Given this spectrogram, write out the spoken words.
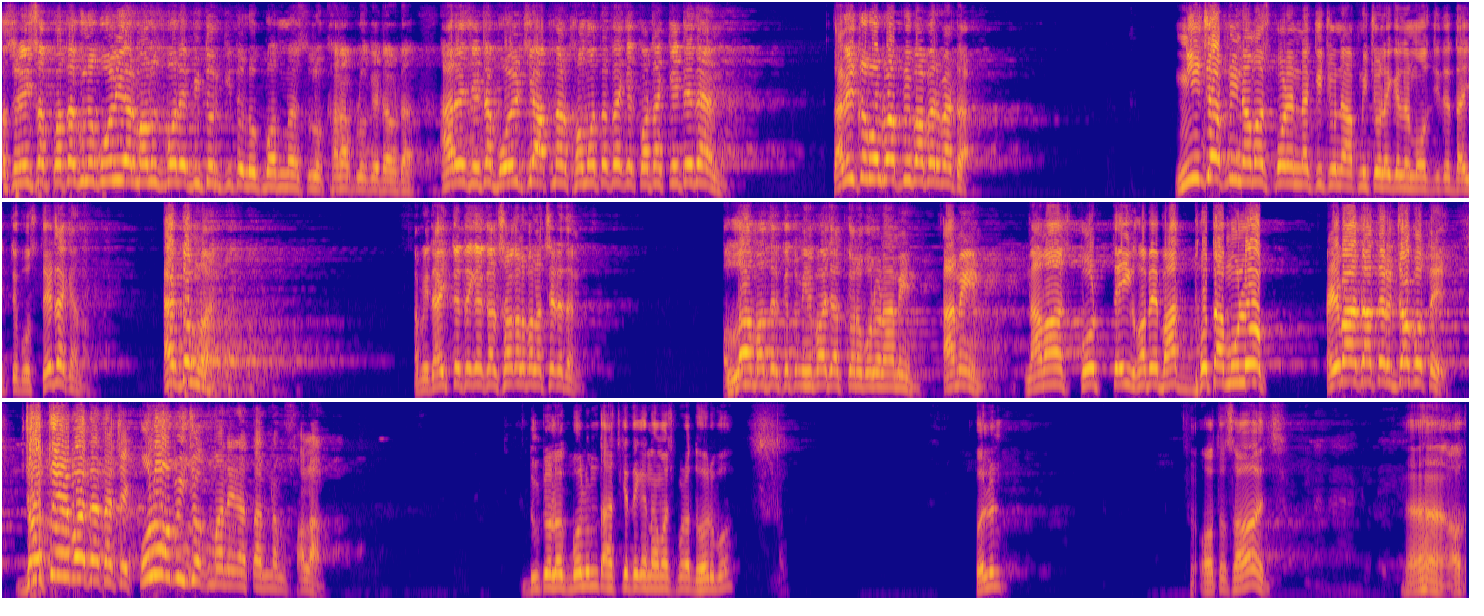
আসলে এইসব কথাগুলো বলি আর মানুষ বলে, বিতর্কিত লোক বদমাস লোক, খারাপ লোক এটা ওটা। আরে যেটা বলছি, আপনার ক্ষমতা থেকে কটা কেটে দেন? তাহলেই তো বলব আপনি বাপের বেটা। নিজে আপনি নামাজ পড়েন না, কিছু না, আপনি চলে গেলেন মসজিদের দায়িত্বে বসতে। এটা কেন? একদম নয়। আপনি দায়িত্ব থেকে কাল সকালবেলা ছেড়ে দেন। আল্লাহ আমাদেরকে তুমি হেফাজত করো, বলুন আমিন। আমিন। নামাজ পড়তেই হবে বাধ্যতামূলক। এবাদাতের জগতে। যত এবাদাত আছে, কোনো অভিযোগ মানে না তার নাম সালাম। দুটো লোক বলুন তো, আজকে থেকে নামাজ পড়া ধরবো। বলুন। অত সহজ? হ্যাঁ অত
